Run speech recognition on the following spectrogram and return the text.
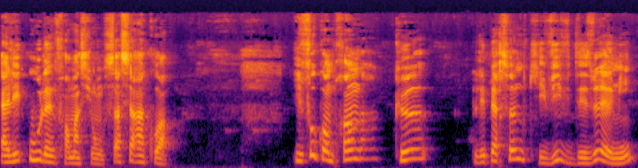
elle est où l'information? Ça sert à quoi? Il faut comprendre que les personnes qui vivent des EMI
